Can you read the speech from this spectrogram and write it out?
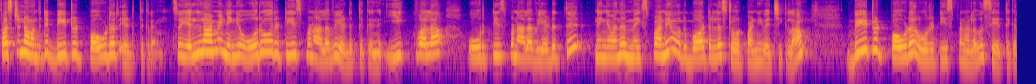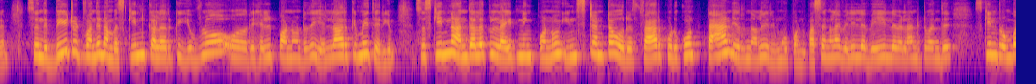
ஃபஸ்ட்டு நான் வந்துட்டு பீட்ரூட் பவுடர் எடுத்துக்கிறேன். ஸோ எல்லாமே நீங்கள் ஒரு ஒரு டீஸ்பூன் அளவு எடுத்துக்கோங்க. ஈக்குவலாக ஒரு டீஸ்பூன் அளவு எடுத்து நீங்கள் வந்து மிக்ஸ் பண்ணி ஒரு பாட்டிலில் ஸ்டோர் பண்ணி வச்சுக்கலாம். பீட்ரூட் பவுடர் ஒரு டீஸ்பூன் அளவு சேர்த்துக்கிறேன். ஸோ இந்த பீட்ரூட் வந்து நம்ம ஸ்கின் கலருக்கு எவ்வளோ ஒரு ஹெல்ப் பண்ணுன்றது எல்லாருக்குமே தெரியும். ஸோ ஸ்கின் அந்த அளவுக்கு லைட்னிங் பண்ணும். இன்ஸ்டண்ட்டாக ஒரு ஃபேர் கொடுக்கும். டேன் இருந்தாலும் ரிமூவ் பண்ணும். பசங்களாம் வெளியில் வெயிலில் விளாண்டுட்டு வந்து ஸ்கின் ரொம்ப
